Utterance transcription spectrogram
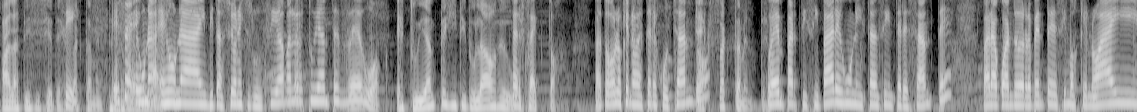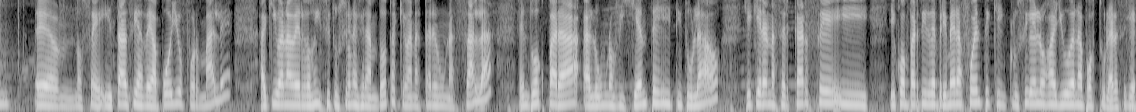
a las 17, Sí. exactamente. Esa es una, es una invitación exclusiva para los estudiantes de Duoc. Estudiantes y titulados de Duoc. Perfecto. Para todos los que nos estén escuchando, Exactamente. pueden participar. Es una instancia interesante para cuando de repente decimos que no hay, eh, no sé, instancias de apoyo formales. Aquí van a haber dos instituciones grandotas que van a estar en una sala en Duoc para alumnos vigentes y titulados que quieran acercarse y, y compartir de primera fuente y que inclusive los ayuden a postular. Así que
